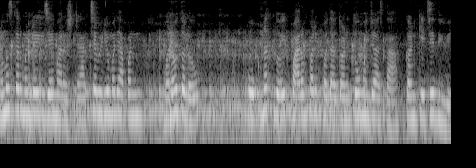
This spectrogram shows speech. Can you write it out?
नमस्कार मंडळी जय महाराष्ट्र. आजच्या व्हिडिओमध्ये आपण बनवतलो कोकणातलो एक पारंपरिक पदार्थ आणि तो म्हणजे असता कणकेचे दिवे.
